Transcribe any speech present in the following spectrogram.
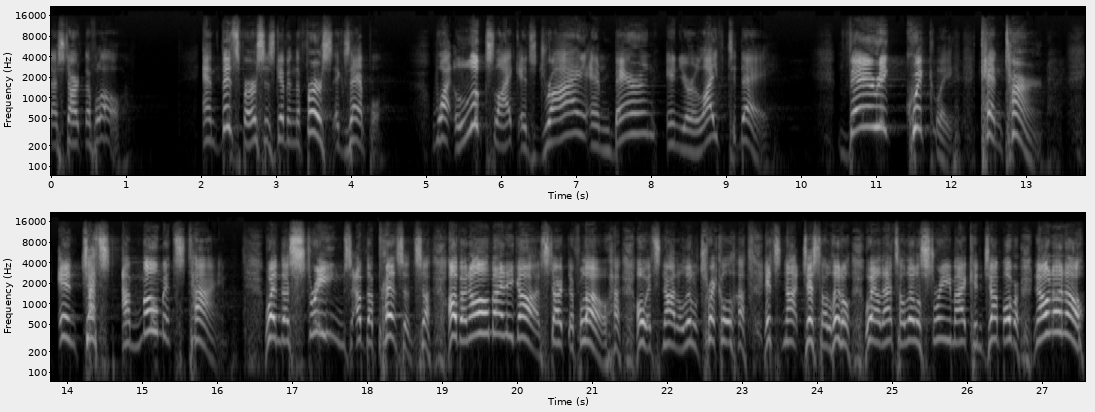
that start the flow. And this verse is given the first example. What looks like it's dry and barren in your life today very quickly can turn in just a moment's time when the streams of the presence uh, of an almighty God start to flow. Oh, it's not a little trickle. It's not just a little, well, that's a little stream I can jump over. No, no, no.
